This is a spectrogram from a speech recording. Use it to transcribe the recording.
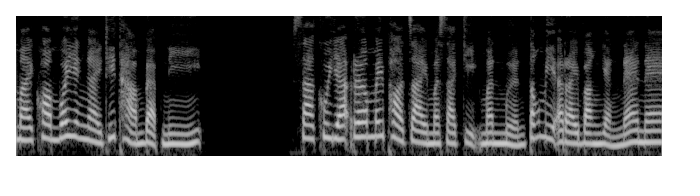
หมายความว่ายังไงที่ถามแบบนี้ ซาคุยะเริ่มไม่พอใจมาซากิมันเหมือนต้องมีอะไรบางอย่างแน่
